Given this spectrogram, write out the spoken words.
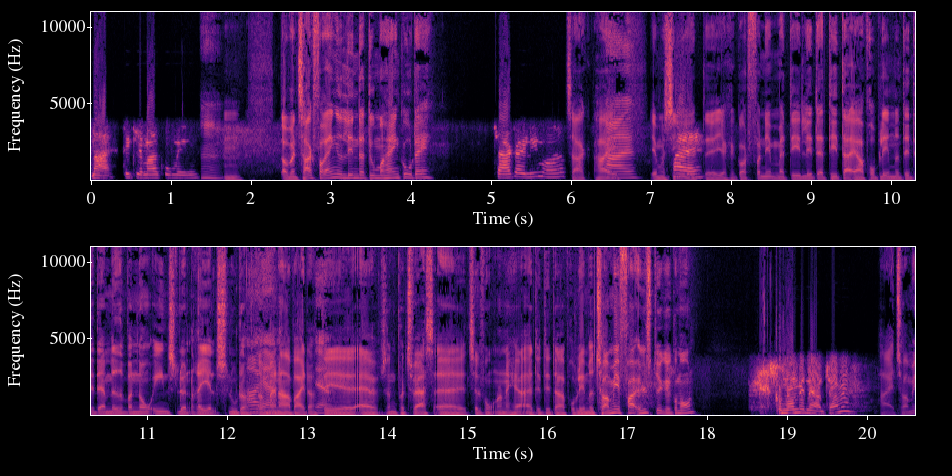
Nej, det giver meget god mening. Mm. Mm. Nå, men tak for ringet, Linda. Du må have en god dag. Tak, og i lige måde. Tak. Hej. Hej. Jeg må sige, Hej. at øh, jeg kan godt fornemme, at det er lidt af det, der er problemet. Det er det der med, hvornår ens løn reelt slutter, Ah, når ja. man arbejder. Ja. Det øh, er sådan på tværs af telefonerne her, er det det, der er problemet. Tommy fra Ølstykke, godmorgen. Godmorgen, mit navn er Tommy. Hej Tommy,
